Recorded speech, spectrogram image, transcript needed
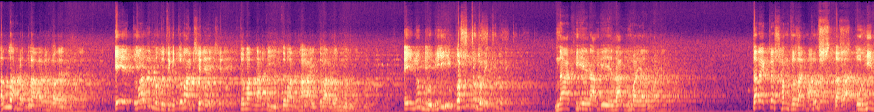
আল্লাহ রাব্বুল আলামিন বলেন এ তোমাদের মধ্য থেকে তোমার ছেলে তোমার নাতি তোমার ভাই তোমার বন্ধু এই লোকগুলি কষ্ট করে না খেয়ে না দিয়ে না ঘুমায়া তারা একটা সম্প্রদায় মানুষ তারা ওহির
